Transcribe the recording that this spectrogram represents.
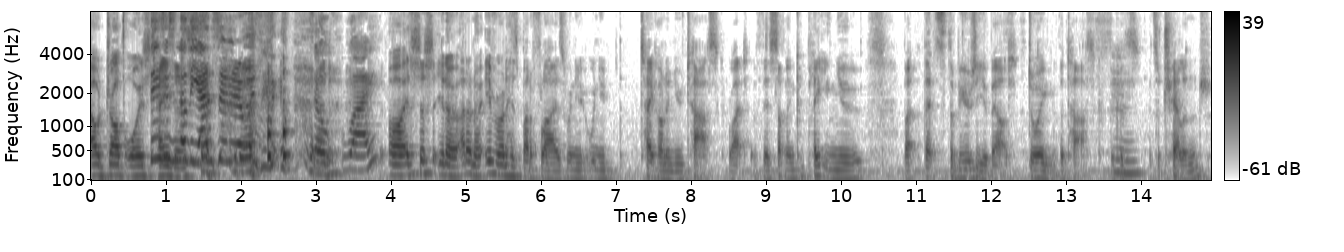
our job always this changes. is not the answer that I was. so, why? Oh, it's just you know I don't know. Everyone has butterflies when you when you take on a new task, right? If there's something completely new, but that's the beauty about doing the task because Mm. it's a challenge,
